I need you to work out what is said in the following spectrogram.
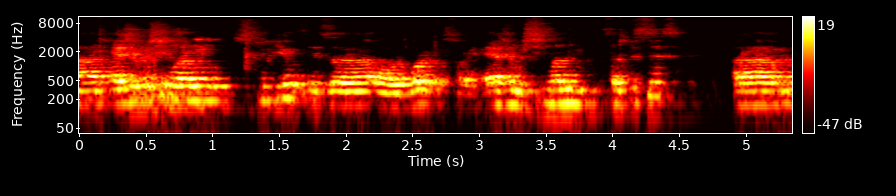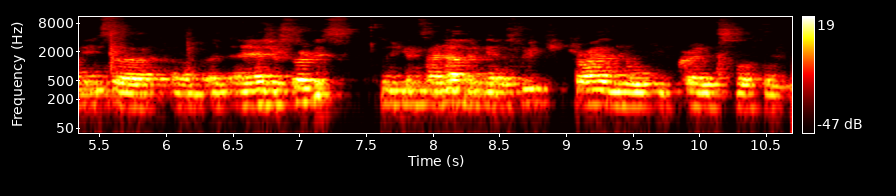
Uh, Azure Machine Learning Studio is uh, or work sorry Azure Machine Learning Services. Um, it's uh, um, an, an Azure service, so you can sign up and get a free trial and you'll give credits for, for it,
